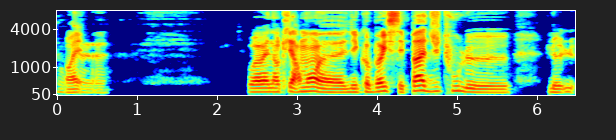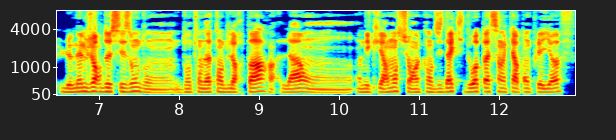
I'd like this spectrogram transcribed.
Donc, Ouais. euh, Ouais, ouais, non, clairement, euh, les Cowboys, c'est pas du tout le, le, le même genre de saison dont, dont on attend de leur part. Là, on, on est clairement sur un candidat qui doit passer un cap en playoff,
